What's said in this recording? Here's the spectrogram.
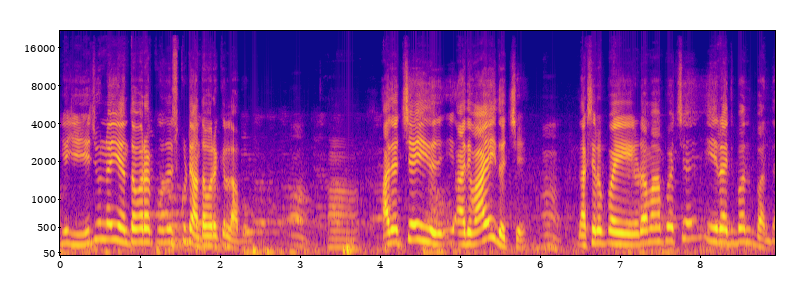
ఇక ఏజ్ ఉన్నాయి. ఎంతవరకు తీసుకుంటే అంతవరకే లాభం. ఆ. ఆ, అది వచ్చే అది వాయ ఇది వచ్చే. లక్ష రూపాయి రుణమాపి వచ్చే ఈ రైతు బంధు బంద్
